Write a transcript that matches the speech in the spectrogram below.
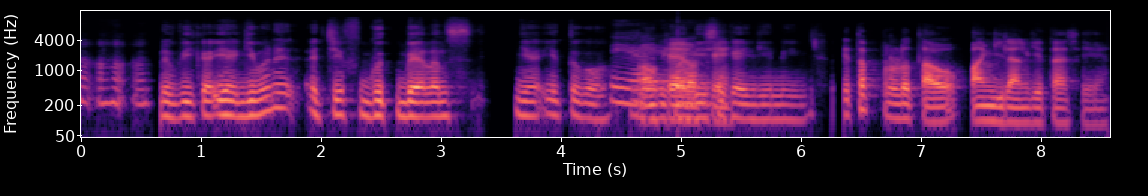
Heeh, heeh. Lebih ke ya gimana achieve good balance-nya itu kok Iya, di Oke, iya. kondisi oke. kayak gini. Kita perlu tahu panggilan kita sih ya.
